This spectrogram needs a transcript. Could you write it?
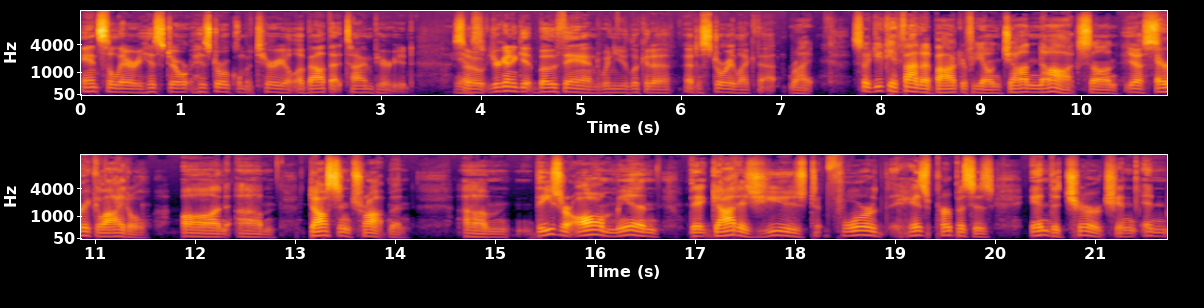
ancillary histor- historical material about that time period. So you're going to get both and when you look at a at a story like that. Right. So you can find a biography on John Knox, on Yes. Eric Liddell, on um, Dawson Trotman. Um, these are all men that God has used for his purposes in the church and, and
